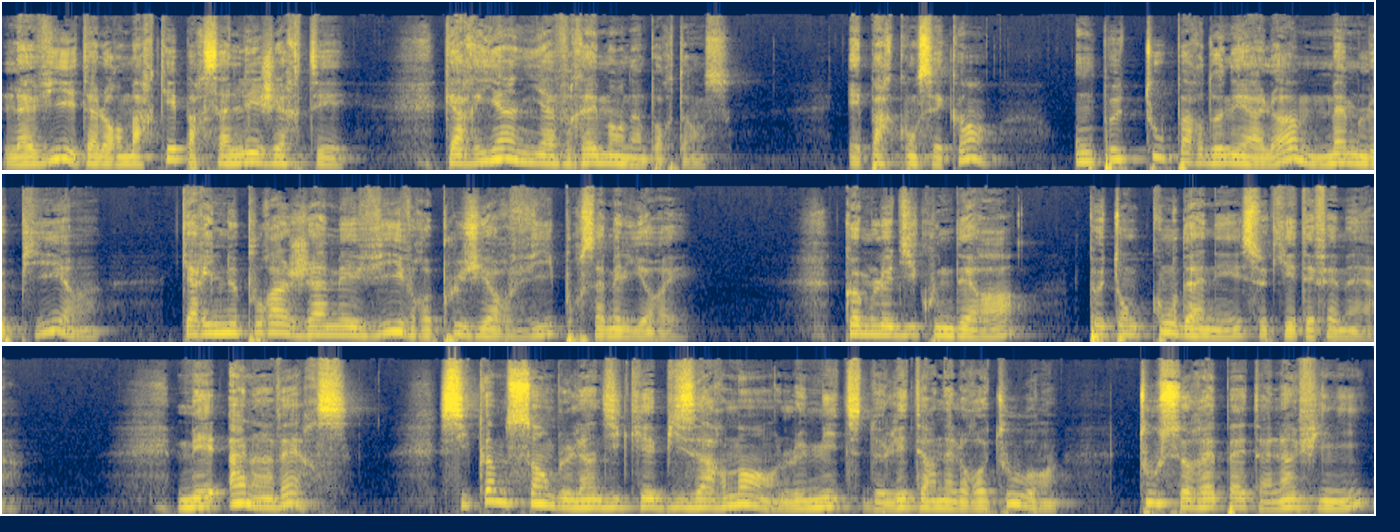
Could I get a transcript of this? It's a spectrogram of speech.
La vie est alors marquée par sa légèreté, car rien n'y a vraiment d'importance. Et par conséquent, on peut tout pardonner à l'homme, même le pire, car il ne pourra jamais vivre plusieurs vies pour s'améliorer. Comme le dit Kundera, peut-on condamner ce qui est éphémère? Mais à l'inverse, si comme semble l'indiquer bizarrement le mythe de l'éternel retour, tout se répète à l'infini,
